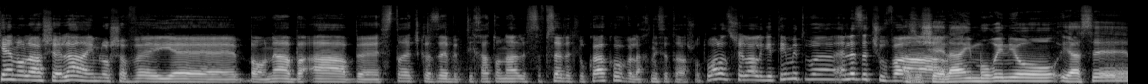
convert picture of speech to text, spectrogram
כן עולה השאלה האם לא שווה יהיה בעונה הבאה ב stretch כזה בפתיחת עונה לספסל את לוקאקו ולהכניס את רשפורד. וואלה זו שאלה לגיטימית ואין לזה תשובה. אז השאלה אם מוריניו יעשה,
